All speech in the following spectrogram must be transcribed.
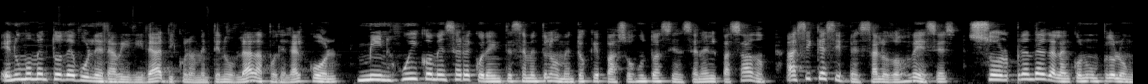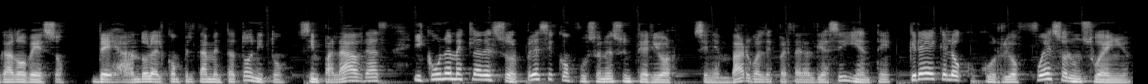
En un momento de vulnerabilidad y con la mente nublada por el alcohol, Minhui comienza a recordar intensamente los momentos que pasó junto a Ciencia en el pasado, así que sin pensarlo dos veces, sorprende al galán con un prolongado beso dejándolo él completamente atónito, sin palabras y con una mezcla de sorpresa y confusión en su interior. Sin embargo, al despertar al día siguiente, cree que lo que ocurrió fue solo un sueño.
